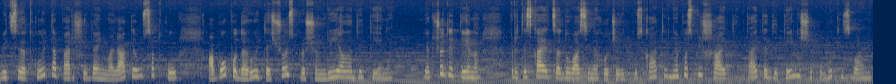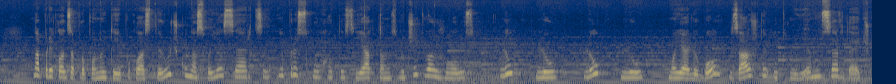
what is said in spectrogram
Відсвяткуйте перший день маляти у садку або подаруйте щось, про що мріяла дитина. Якщо дитина притискається до вас і не хоче відпускати, не поспішайте, дайте дитині ще побути з вами. Наприклад, запропонуйте їй покласти ручку на своє серце і прислухатись, як там звучить ваш голос. Люб-лю, люб-лю. Моя любов завжди у твоєму сердечку.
